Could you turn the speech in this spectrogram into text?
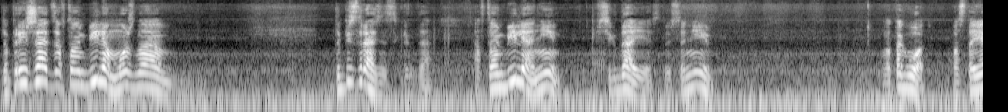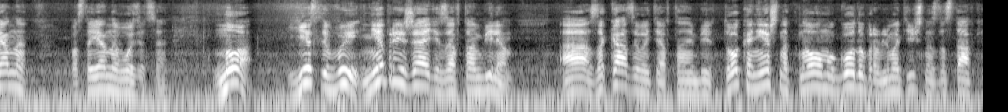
Да приезжать за автомобилем можно, да без разницы когда. Автомобили, они всегда есть, то есть они вот так вот, постоянно постоянно возятся. Но если вы не приезжаете за автомобилем, а заказываете автомобиль, то, конечно, к Новому году проблематично с доставкой.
